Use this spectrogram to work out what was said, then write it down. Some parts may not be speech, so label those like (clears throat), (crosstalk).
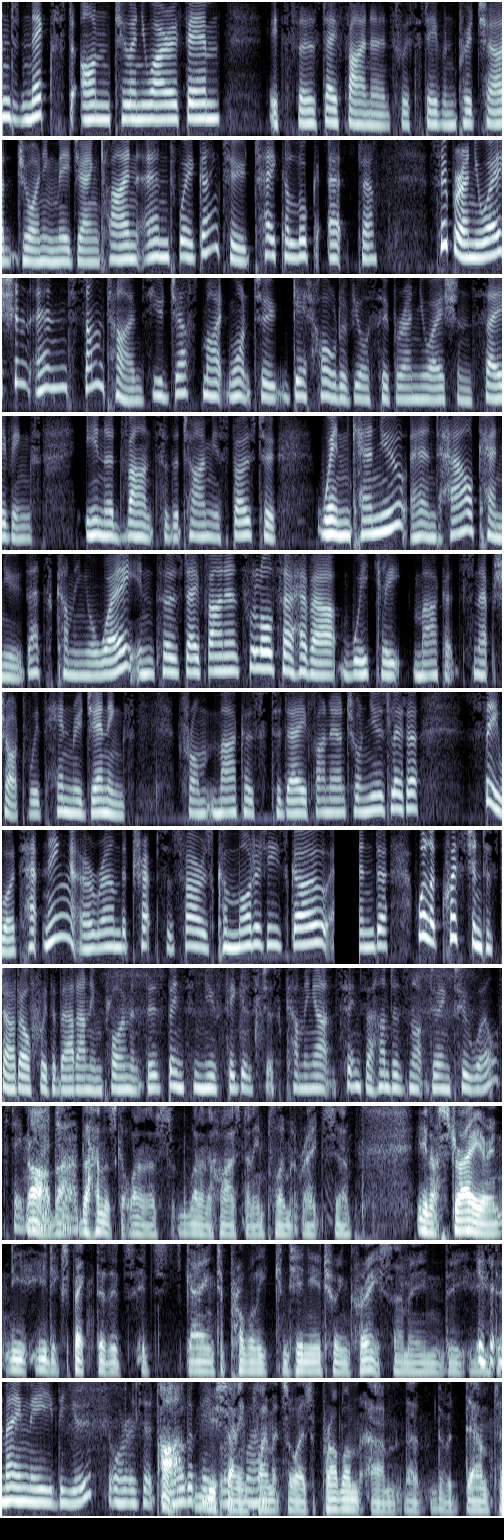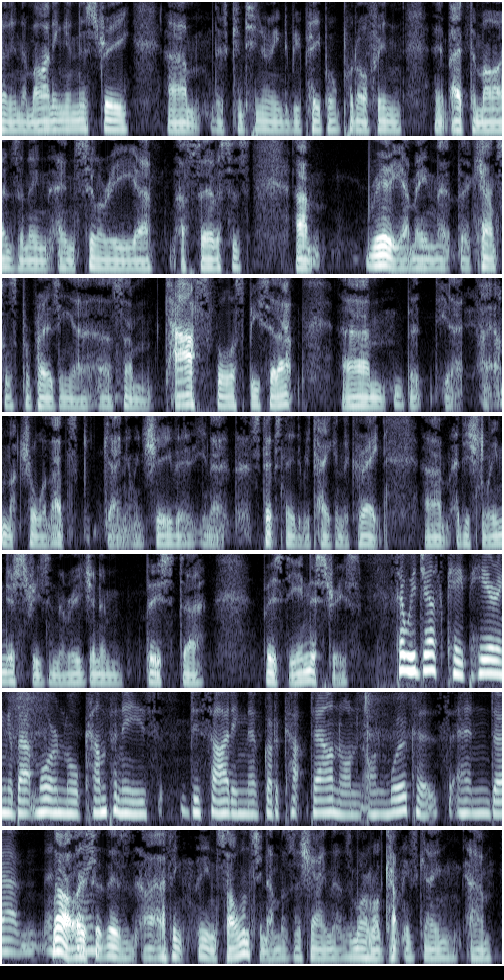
And next on 2NURFM, it's Thursday Finance with Stephen Pritchard joining me, Jane Klein, and we're going to take a look at uh, superannuation. And sometimes you just might want to get hold of your superannuation savings in advance of the time you're supposed to. When can you and how can you? That's coming your way in Thursday Finance. We'll also have our weekly market snapshot with Henry Jennings from Marcus Today Financial Newsletter. See what's happening around the traps as far as commodities go and uh, well, a question to start off with about unemployment. There's been some new figures just coming out. It seems the Hunter's not doing too well, Stephen. Oh, the, the, Hunter's got one of the one of the highest unemployment rates uh, in Australia, and you, would expect that it's it's going to probably continue to increase. I mean, the, is it the, mainly the youth, or is it oh, older people? Youth unemployment's well? always a problem. Um, the, the, downturn in the mining industry. Um, there's continuing to be people put off in, in both the mines and in ancillary uh, uh, services. Um, really, I mean, the, the council's proposing a, a, some task force be set up, um, but you know, I, am not sure what that's going to achieve. Uh, you know, steps need to be taken to create um, additional industries in the region and boost uh, boost the industries. So we just keep hearing about more and more companies deciding they've got to cut down on, on workers and. Um, and well, there's, there's, I think the insolvency numbers are showing that there's more and more companies going um,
